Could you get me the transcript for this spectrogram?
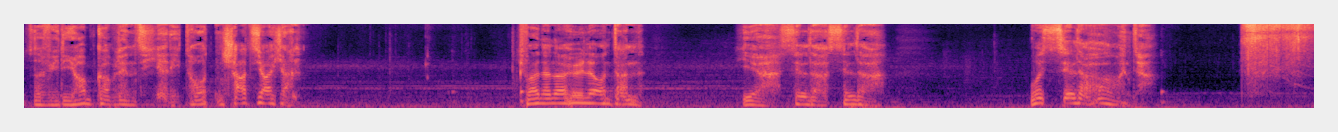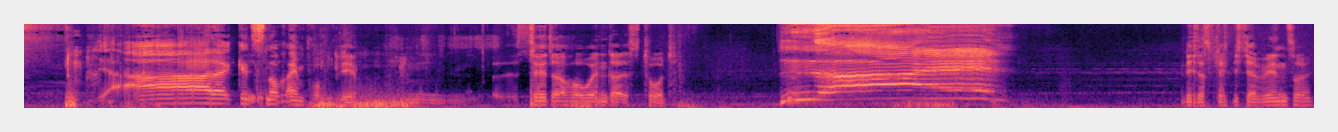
So wie die Hobgoblins hier, die Toten. Schaut sie euch an. Ich war in einer Höhle und dann. Hier, Silda, Silda. Wo ist Silda Horwinter? Ja, da gibt's noch ein Problem. Silda Horwinter ist tot. Nein! Hätte ich das vielleicht nicht erwähnen sollen?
